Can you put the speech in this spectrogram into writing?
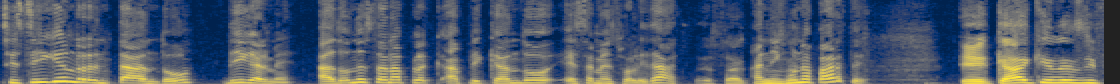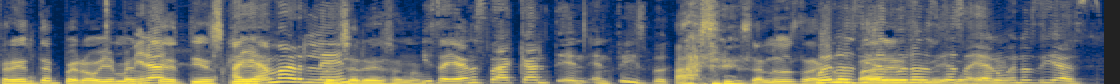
Si siguen rentando, díganme, ¿a dónde están apl- aplicando esa mensualidad? Exacto, A ninguna exacto. parte. Eh, cada quien es diferente, pero obviamente Mira, tienes que allá Marlene pensar en eso, ¿no? Y Sayan está acá en, Facebook. Ah, sí, saludos. a buenos compadre, días, buenos saludos, días, Sayan, buenos días.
